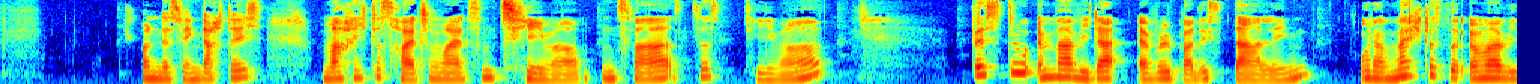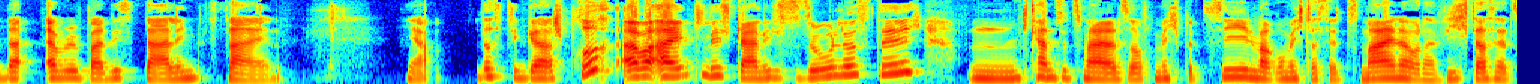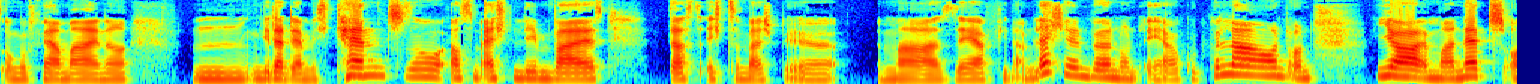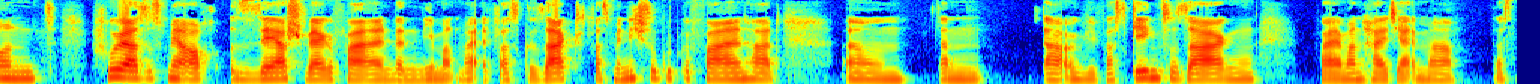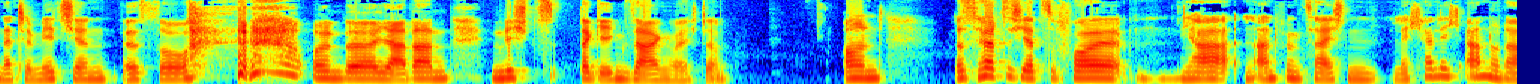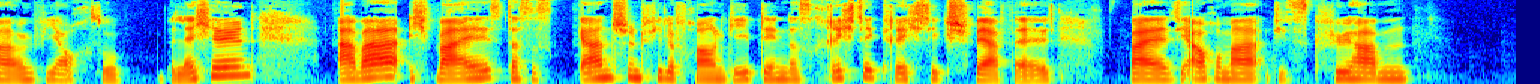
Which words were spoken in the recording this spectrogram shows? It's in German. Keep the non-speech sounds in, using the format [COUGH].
Und deswegen dachte ich, mache ich das heute mal zum Thema. Und zwar ist das Thema, bist du immer wieder everybody's darling? Oder möchtest du immer wieder everybody's darling sein? Ja, lustiger Spruch, aber eigentlich gar nicht so lustig. Hm, ich kann es jetzt mal so auf mich beziehen, warum ich das jetzt meine oder wie ich das jetzt ungefähr meine. Hm, jeder, der mich kennt, so aus dem echten Leben weiß, dass ich zum Beispiel immer sehr viel am Lächeln bin und eher gut gelaunt und ja, immer nett und früher ist es mir auch sehr schwer gefallen, wenn jemand mal etwas gesagt hat, was mir nicht so gut gefallen hat, ähm, dann da irgendwie was gegen zu sagen, weil man halt ja immer das nette Mädchen ist so [LAUGHS] und äh, ja, dann nichts dagegen sagen möchte. Und das hört sich jetzt so voll, ja, in Anführungszeichen lächerlich an oder irgendwie auch so belächelnd. Aber ich weiß, dass es ganz schön viele Frauen gibt, denen das richtig, richtig schwer fällt, weil sie auch immer dieses Gefühl haben,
